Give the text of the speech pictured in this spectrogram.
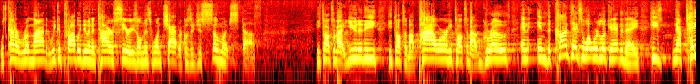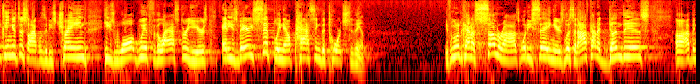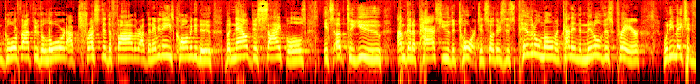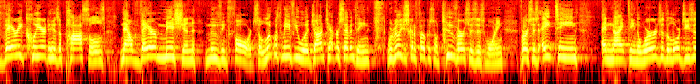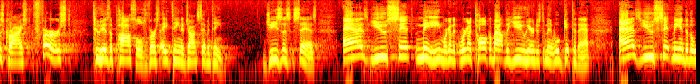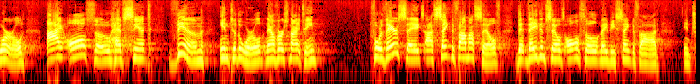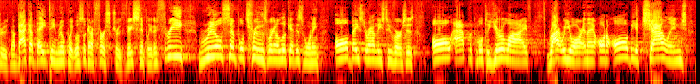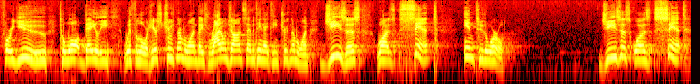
was kind of reminded we could probably do an entire series on this one chapter because there's just so much stuff. He talks about unity, he talks about power, he talks about growth. And in the context of what we're looking at today, he's now taking his disciples that he's trained, he's walked with for the last three years, and he's very simply now passing the torch to them. If we want to kind of summarize what he's saying here is listen, I've kind of done this. Uh, I've been glorified through the Lord. I've trusted the Father. I've done everything He's called me to do. But now, disciples, it's up to you. I'm going to pass you the torch. And so there's this pivotal moment kind of in the middle of this prayer when He makes it very clear to His apostles now their mission moving forward. So look with me, if you would, John chapter 17. We're really just going to focus on two verses this morning verses 18 and 19. The words of the Lord Jesus Christ. First, to his apostles, verse 18 of John 17. Jesus says, As you sent me, and we're going we're to talk about the you here in just a minute, we'll get to that. As you sent me into the world, I also have sent them into the world. Now, verse 19. For their sakes I sanctify myself, that they themselves also may be sanctified in truth. Now, back up to 18 real quick. Let's look at our first truth very simply. There are three real simple truths we're going to look at this morning, all based around these two verses, all applicable to your life right where you are, and they ought to all be a challenge for you to walk daily with the Lord. Here's truth number one, based right on John 17, 18. Truth number one Jesus was sent into the world. Jesus was sent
